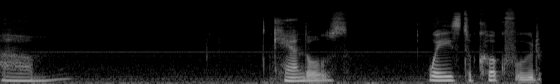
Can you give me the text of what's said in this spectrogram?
Um, candles, ways to cook food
